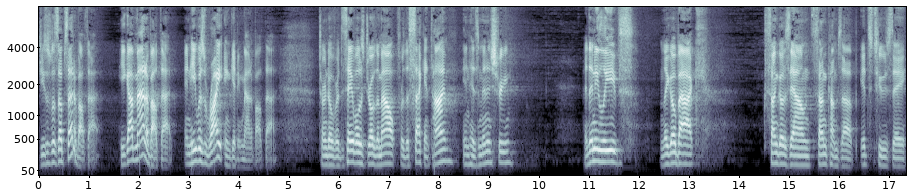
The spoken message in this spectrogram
Jesus was upset about that. He got mad about that. And he was right in getting mad about that. Turned over the tables, drove them out for the second time in his ministry. And then he leaves, and they go back. Sun goes down, sun comes up. It's Tuesday,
